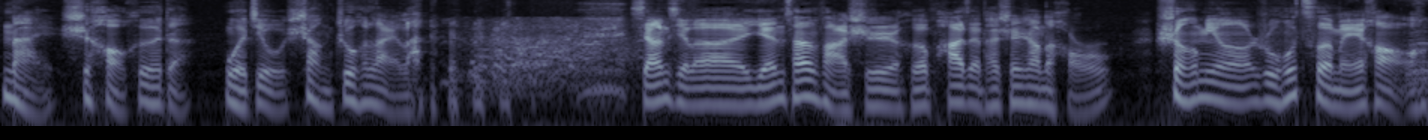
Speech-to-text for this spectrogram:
奶是好喝的，我就上桌来了。”想起了延参法师和趴在他身上的猴，生命如此美好。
